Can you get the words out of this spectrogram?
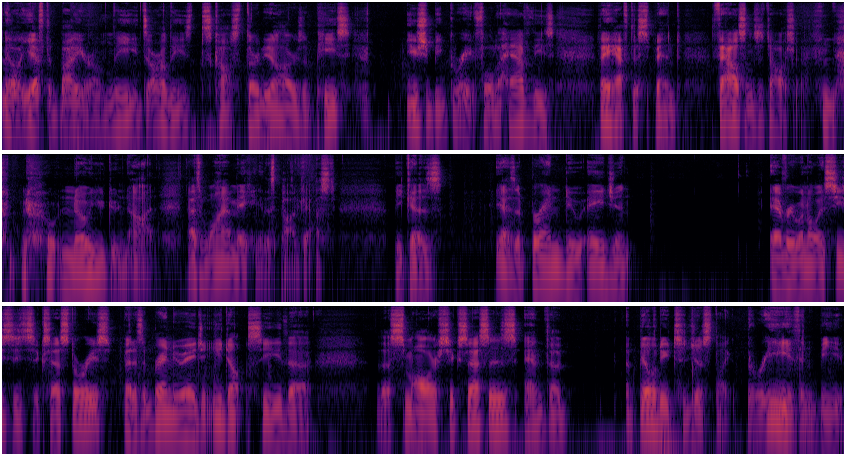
No, you have to buy your own leads. Our leads cost thirty dollars a piece. You should be grateful to have these. They have to spend thousands of dollars. no, no, you do not. That's why I'm making this podcast because as a brand new agent, everyone always sees these success stories, but as a brand new agent, you don't see the the smaller successes and the ability to just like breathe and be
